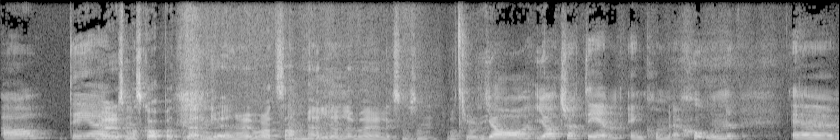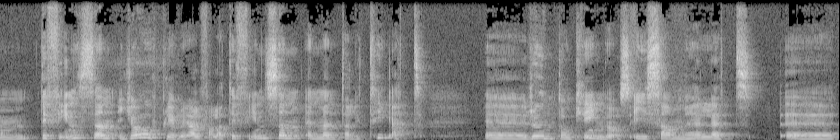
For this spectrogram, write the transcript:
ja, det... Vad är det som har skapat den grejen? Är det vårt samhälle eller vad är det liksom som, vad tror du? Ja, jag tror att det är en, en kombination. Um, det finns en, jag upplever i alla fall att det finns en, en mentalitet uh, runt omkring oss i samhället uh,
